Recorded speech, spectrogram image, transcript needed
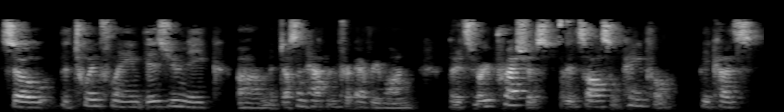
So the twin flame is unique. Um, it doesn't happen for everyone, but it's very precious, but it's also painful because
